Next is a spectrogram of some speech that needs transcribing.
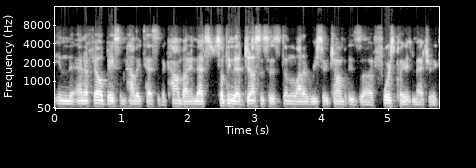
in the NFL based on how they tested the combine. And that's something that Justice has done a lot of research on with his uh, force players metric.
